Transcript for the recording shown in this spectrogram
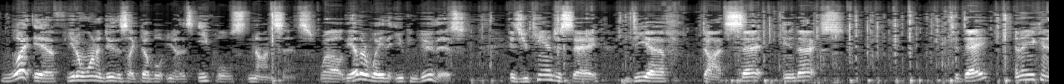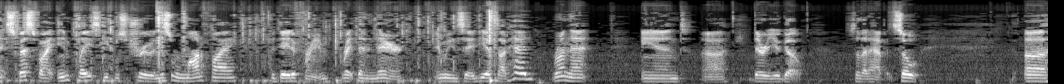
what if you don't want to do this like double, you know, this equals nonsense? Well, the other way that you can do this is you can just say df.setIndex today, and then you can specify in place equals true, and this will modify the data frame right then and there, and we can say df.head, run that, and uh, there you go. So that happens. So uh,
